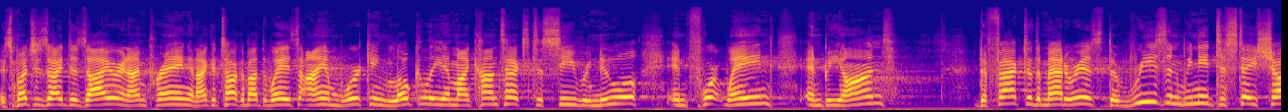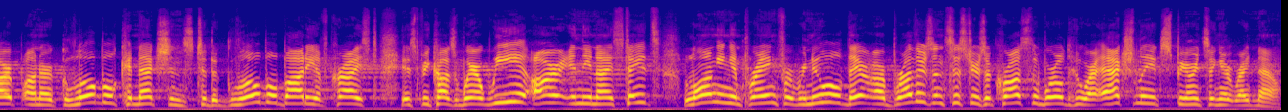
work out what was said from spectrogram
As much as I desire and I'm praying, and I could talk about the ways I am working locally in my context to see renewal in Fort Wayne and beyond, the fact of the matter is, the reason we need to stay sharp on our global connections to the global body of Christ is because where we are in the United States, longing and praying for renewal, there are brothers and sisters across the world who are actually experiencing it right now.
